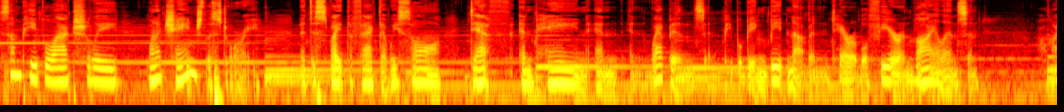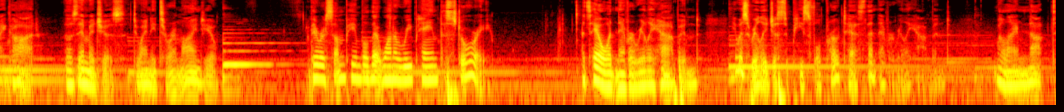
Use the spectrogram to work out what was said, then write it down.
Some people actually want to change the story. That despite the fact that we saw death and pain and, and weapons and people being beaten up and terrible fear and violence and oh my God, those images. Do I need to remind you? There are some people that want to repaint the story and say, oh, it never really happened. It was really just a peaceful protest. That never really happened. Well, I'm not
